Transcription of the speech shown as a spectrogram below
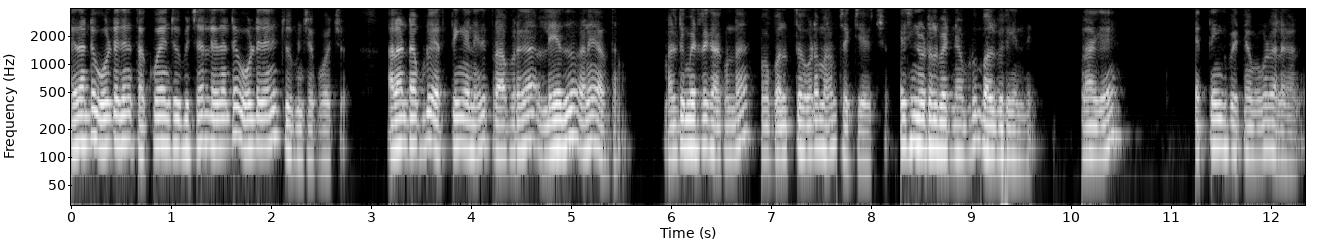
లేదంటే ఓల్టేజ్ అనేది తక్కువ అని చూపించాలి లేదంటే ఓల్టేజ్ అనేది చూపించకపోవచ్చు. అలాంటప్పుడు ఎర్తింగ్ అనేది ప్రాపర్గా లేదు అని అర్థం. మల్టీమీటర్ కాకుండా ఒక బల్బ్తో కూడా మనం చెక్ చేయొచ్చు. ఏసీ న్యూట్రల్ పెట్టినప్పుడు బల్బ్ వెలిగింది. అలాగే ఎర్తింగ్ పెట్టినప్పుడు కూడా వెలగాలి.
